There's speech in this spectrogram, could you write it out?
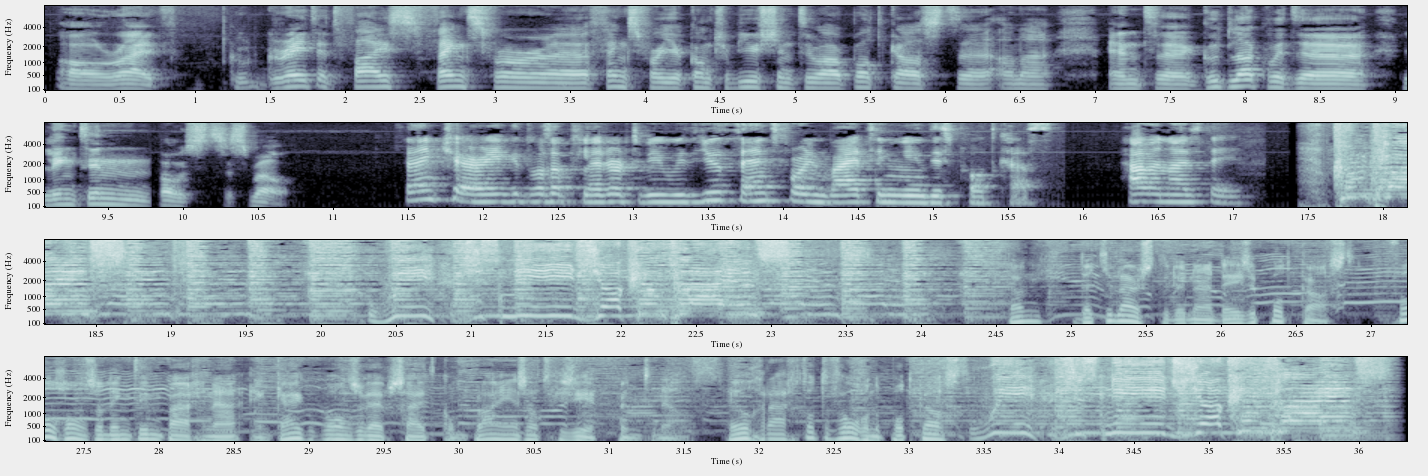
All right. Great advice. Thanks for uh, thanks for your contribution to our podcast, uh, Anna, and uh, good luck with the LinkedIn posts as well. Thank you, Eric. It was a pleasure to be with you. Thanks for inviting me in this podcast. Have a nice day. Compliance. We just need your compliance. Dank dat je luisterde naar deze podcast. Volg onze LinkedIn-pagina en kijk op onze website complianceadviseert.nl. Heel graag tot de volgende podcast. We just need your compliance.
